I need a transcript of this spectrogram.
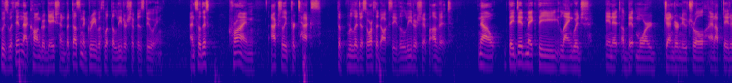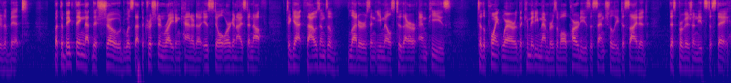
who's within that congregation but doesn't agree with what the leadership is doing. And so this crime actually protects the religious orthodoxy, the leadership of it. Now, they did make the language in it a bit more gender neutral and updated a bit. But the big thing that this showed was that the Christian right in Canada is still organized enough to get thousands of letters and emails to their MPs to the point where the committee members of all parties essentially decided this provision needs to stay,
